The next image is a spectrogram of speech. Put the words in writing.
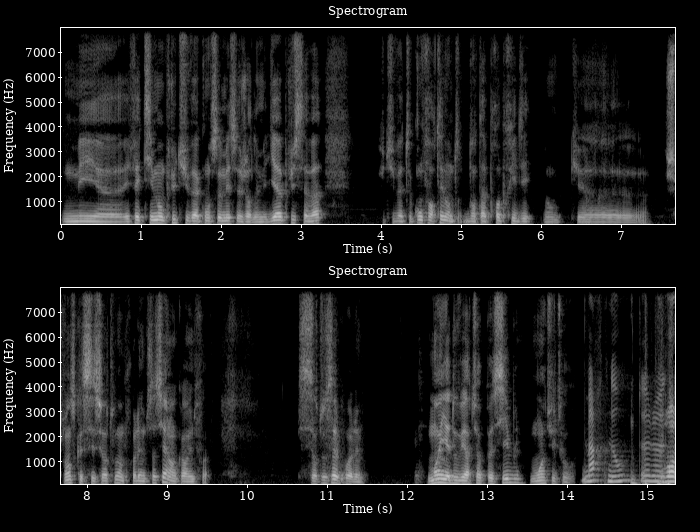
Mais euh, effectivement, plus tu vas consommer ce genre de médias, plus ça va, tu vas te conforter dans ta propre idée. Donc, euh, je pense que c'est surtout un problème social, encore une fois. C'est surtout ça le problème. Moins il y a d'ouverture possible, moins tu t'ouvres. Marc, non le- Bon.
